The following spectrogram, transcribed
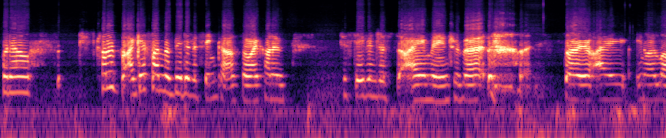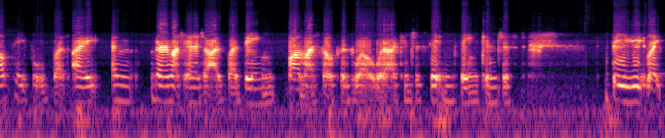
what else? Just kind of. I guess I'm a bit of a thinker, so I kind of just even just I am an introvert. so I you know I love people, but I am very much energized by being by myself as well, where I can just sit and think and just be like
